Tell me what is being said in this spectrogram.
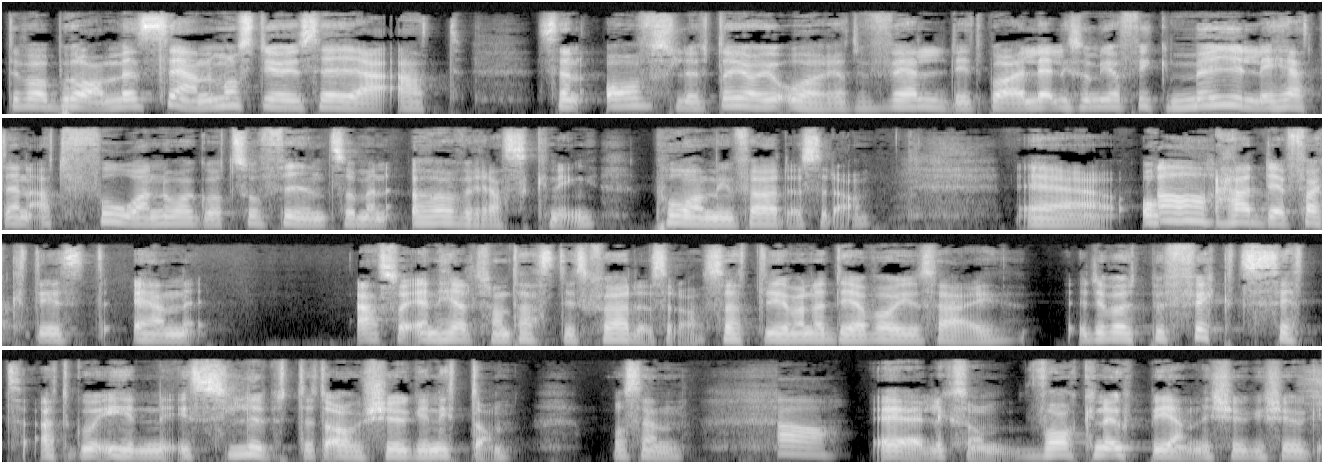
det var bra. Men sen måste jag ju säga att sen avslutar jag ju året väldigt bra. Eller liksom jag fick möjligheten att få något så fint som en överraskning på min födelsedag. Eh, och Ah. hade faktiskt en, alltså en helt fantastisk födelsedag. Så att jag menar det var ju så här, det var ett perfekt sätt att gå in i slutet av 2019. Och sen ja. eh, liksom vakna upp igen i 2020.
